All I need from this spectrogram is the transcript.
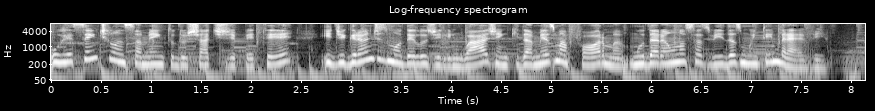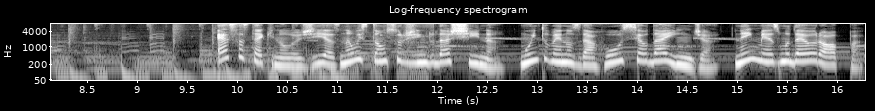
O recente lançamento do ChatGPT e de grandes modelos de linguagem que, da mesma forma, mudarão nossas vidas muito em breve. Essas tecnologias não estão surgindo da China, muito menos da Rússia ou da Índia, nem mesmo da Europa,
